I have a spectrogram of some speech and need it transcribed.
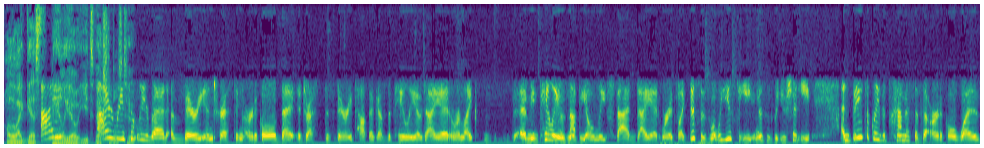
Although I guess I, paleo eats vegetables I recently too. read a very interesting article that addressed this very topic of the paleo diet, or like, I mean, paleo is not the only fad diet where it's like this is what we used to eat and this is what you should eat. And basically, the premise of the article was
